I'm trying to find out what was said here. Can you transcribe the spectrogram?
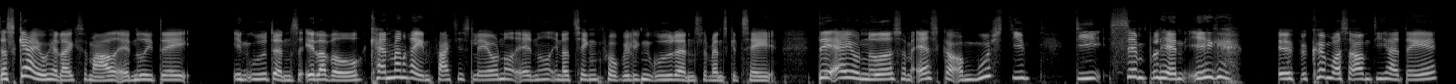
Der sker jo heller ikke så meget andet i dag end uddannelse, eller hvad? Kan man rent faktisk lave noget andet, end at tænke på, hvilken uddannelse man skal tage? Det er jo noget, som Asker og Musti, de simpelthen ikke øh, bekymrer sig om de her dage,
